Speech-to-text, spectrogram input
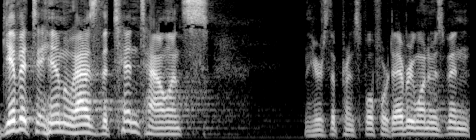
give it to him who has the 10 talents. And here's the principle for to everyone who's been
